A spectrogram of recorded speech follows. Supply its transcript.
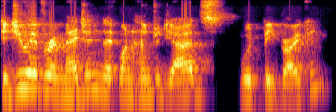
Did you ever imagine that 100 yards would be broken?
